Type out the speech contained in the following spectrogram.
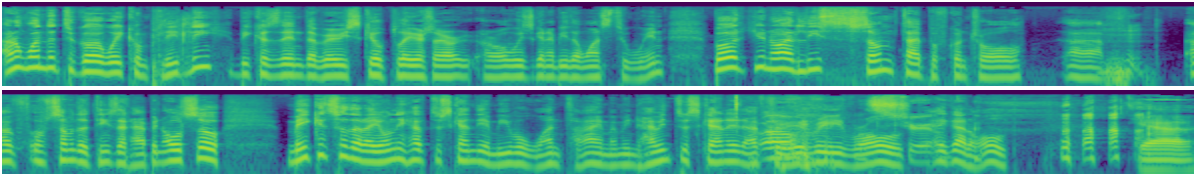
i don't want that to go away completely because then the very skilled players are, are always going to be the ones to win but you know at least some type of control um, of, of some of the things that happen also make it so that i only have to scan the amiibo one time i mean having to scan it after oh, every roll i got old yeah.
